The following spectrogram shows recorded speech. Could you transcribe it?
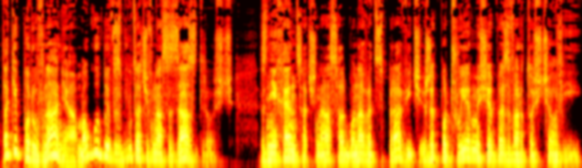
Takie porównania mogłyby wzbudzać w nas zazdrość, zniechęcać nas albo nawet sprawić, że poczujemy się bezwartościowi.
